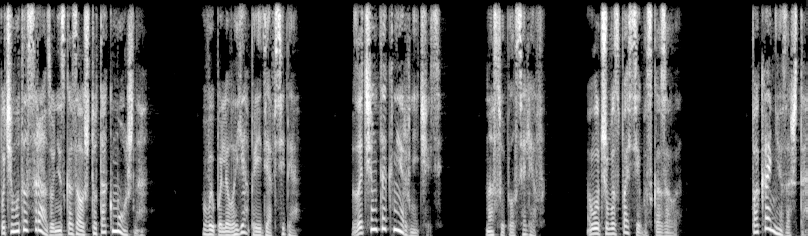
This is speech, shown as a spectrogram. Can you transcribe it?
«Почему ты сразу не сказал, что так можно?» Выпалила я, придя в себя. «Зачем так нервничать?» — насупился Лев. «Лучше бы спасибо сказала». «Пока не за что».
